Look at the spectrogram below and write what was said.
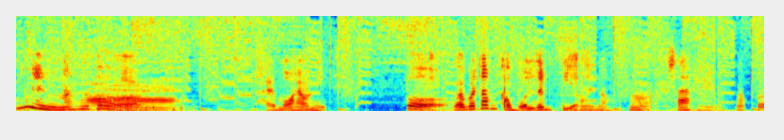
นิดนึงนะแล้วก็ใครมอแถวนี้ ก็เราไม่ต้องกังวลเรื่องเตียงเลยเนาะก็สร้างแล้วก็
